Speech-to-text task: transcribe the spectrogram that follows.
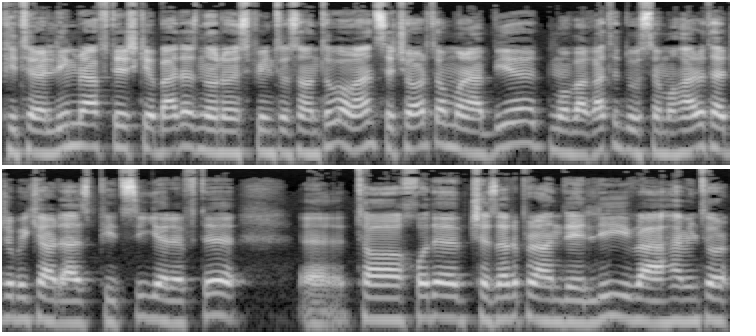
پیتر لیم رفتش که بعد از نونو اسپیریتو سانتو واقعا سه چهار تا مربی موقت دو سه ماهه رو تجربه کرد از پیتسی گرفته تا خود چزاره پراندلی و همینطور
